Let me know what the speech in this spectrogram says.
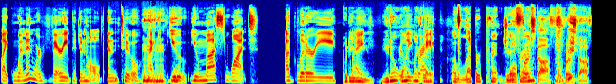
like women were very pigeonholed into like Mhm. you you must want a glittery, what do you like, mean? You don't really want like bright. a, a leopard print J Well, frame? first off, first off,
